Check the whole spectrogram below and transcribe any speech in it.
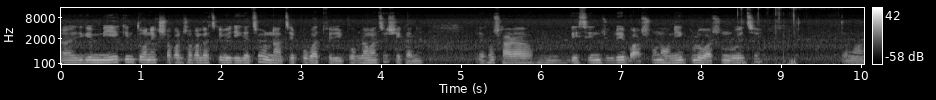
আর এদিকে মেয়ে কিন্তু অনেক সকাল সকাল আজকে বেরিয়ে গেছে, ওর নাচের প্রবাদ ফেরির প্রোগ্রাম আছে সেখানে। দেখো সারা বেসিন জুড়ে বাসন, অনেকগুলো বাসন রয়েছে। তোমার,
